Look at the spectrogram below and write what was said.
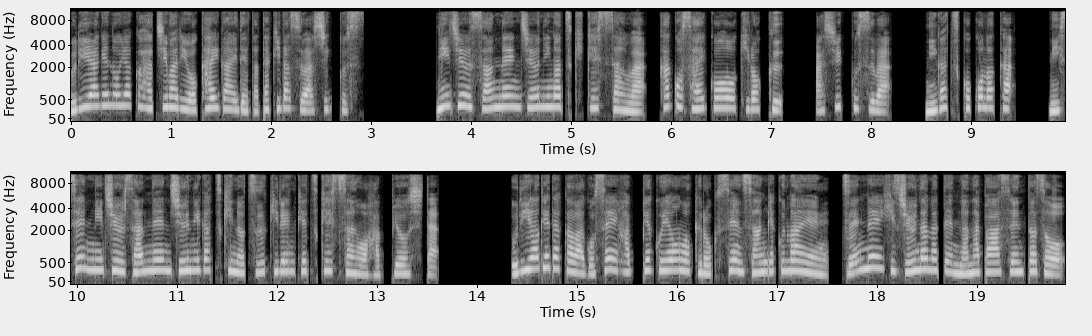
売上の約8割を海外で叩き出すアシックス。23年12月期決算は過去最高を記録。アシックスは2月9日、2023年12月期の通期連結決算を発表した。売上高は5804億6300万円、前年比17.7%増。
